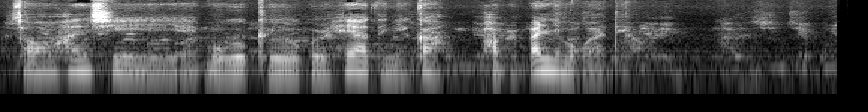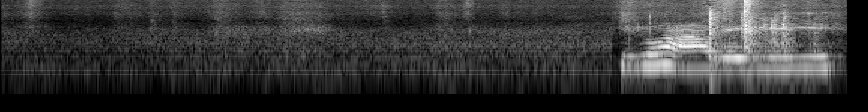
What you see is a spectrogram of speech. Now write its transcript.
그래서 1시에 목욕 교육을 해야 되니까 밥을 빨리 먹어야 돼요. 이리 와, 우리 애기.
